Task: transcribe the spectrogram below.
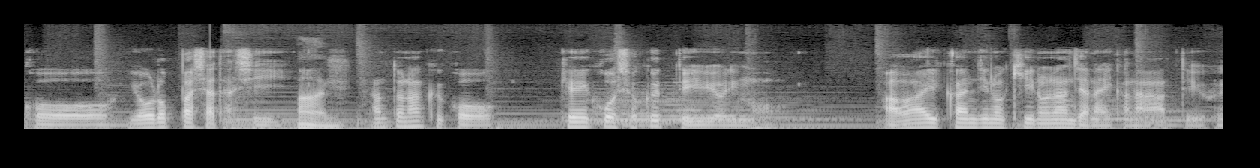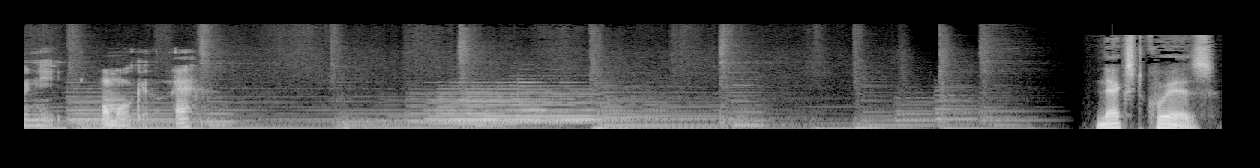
こう、ヨーロッパ車だし.なんとなくこう、蛍光色っていうよりも、淡い感じの黄色なんじゃないかなっていうふうに思うけどね。Next quiz.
